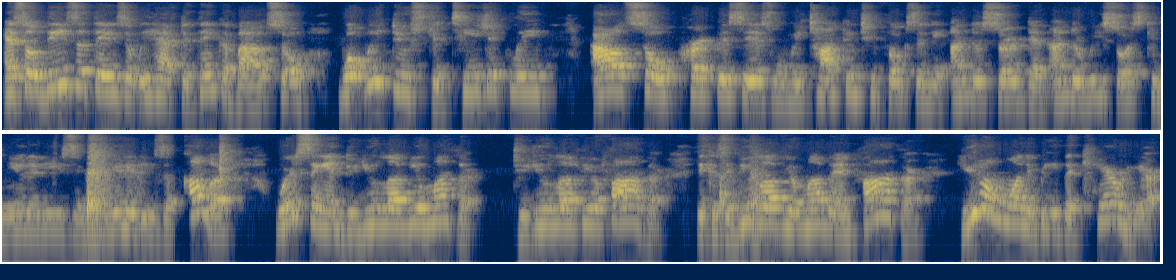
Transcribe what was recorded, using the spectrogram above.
And so these are things that we have to think about. So, what we do strategically, our sole purpose is when we're talking to folks in the underserved and under resourced communities and communities of color, we're saying, Do you love your mother? Do you love your father? Because if you love your mother and father, you don't want to be the carrier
